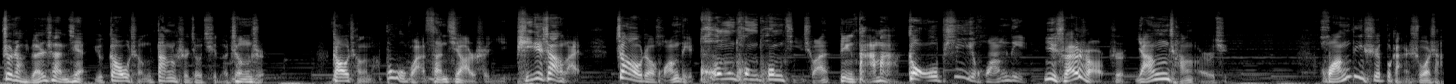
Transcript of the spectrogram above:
这让袁善见与高澄当时就起了争执。高澄呢，不管三七二十一，脾气上来，照着皇帝通通通几拳，并大骂“狗屁皇帝”，一甩手是扬长而去。皇帝是不敢说啥，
